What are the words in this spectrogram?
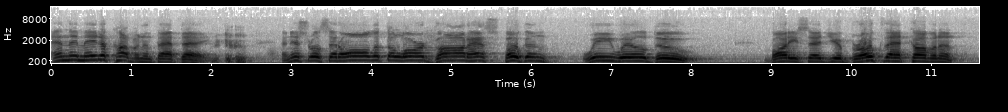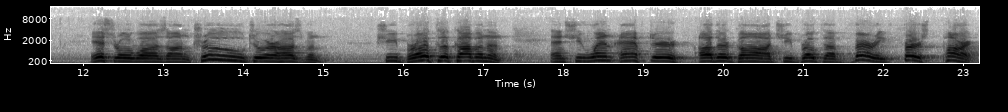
And they made a covenant that day. and Israel said, All that the Lord God hath spoken, we will do. But he said, You broke that covenant. Israel was untrue to her husband. She broke the covenant and she went after other gods. She broke the very first part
